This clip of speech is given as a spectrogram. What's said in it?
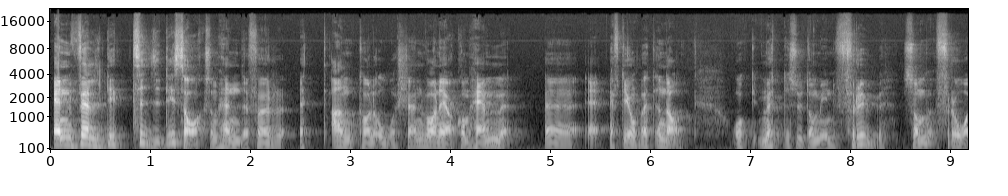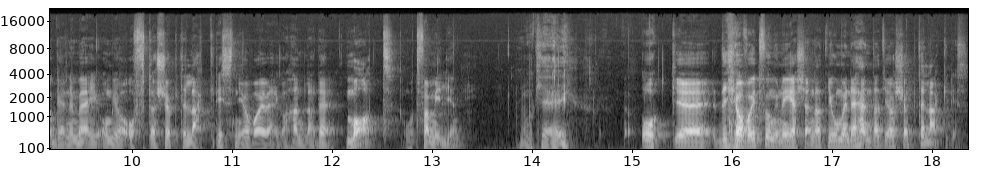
En väldigt tidig sak som hände för ett antal år sedan var när jag kom hem eh, efter jobbet en dag och möttes av min fru som frågade mig om jag ofta köpte lakrits när jag var iväg och handlade mat åt familjen. Okej. Okay. Och eh, jag var ju tvungen att erkänna att jo, men det hände att jag köpte lakrits.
